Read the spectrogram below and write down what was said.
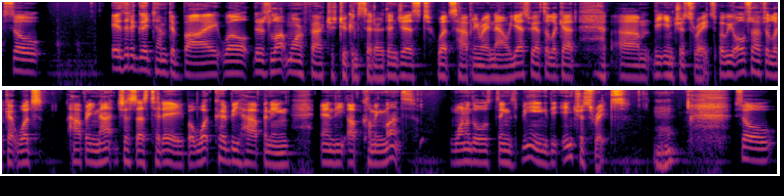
So is it a good time to buy? Well, there's a lot more factors to consider than just what's happening right now. Yes, we have to look at um, the interest rates, but we also have to look at what's happening not just as today, but what could be happening in the upcoming months. One of those things being the interest rates. Mm-hmm. So,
